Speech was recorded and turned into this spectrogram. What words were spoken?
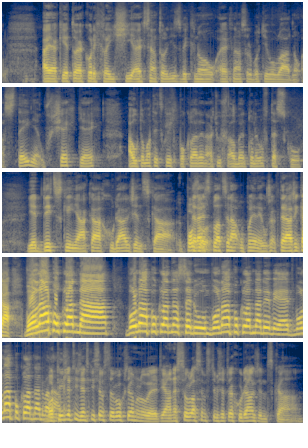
A jak je to jako rychlejší a jak se na to lidi zvyknou a jak nás roboti ovládnou. A stejně u všech těch automatických pokladen, ať už v Albertu nebo v Tesku, je vždycky nějaká chudák ženská, Pozor. která je splacená úplně nejhůře, která říká volná pokladna, volná pokladna 7, volná pokladna 9, volná pokladna 12. O tyhle ty ženský jsem s tebou chtěl mluvit. Já nesouhlasím s tím, že to je chudák ženská.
